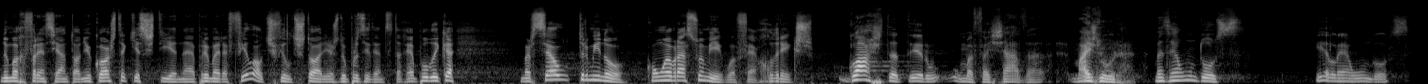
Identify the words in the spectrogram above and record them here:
Numa referência a António Costa, que assistia na primeira fila ao desfile de histórias do Presidente da República, Marcelo terminou com um abraço amigo a Ferro Rodrigues. Gosta de ter uma fachada mais dura, mas é um doce. Ele é um doce.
